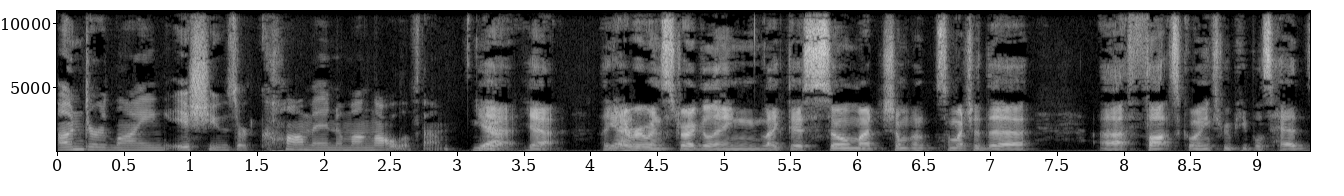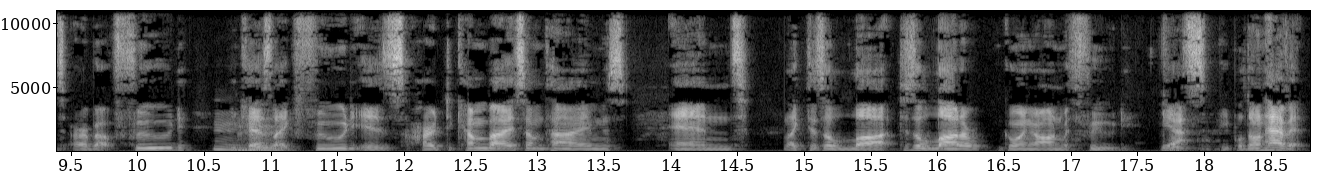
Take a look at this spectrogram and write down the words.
underlying issues are common among all of them. Yeah, yeah. Like Yeah. everyone's struggling. Like there's so much, so, so much of the uh, thoughts going through people's heads are about food because Mhm. like food is hard to come by sometimes, and like there's a lot, there's a lot of going on with food Yeah. because people don't have it.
